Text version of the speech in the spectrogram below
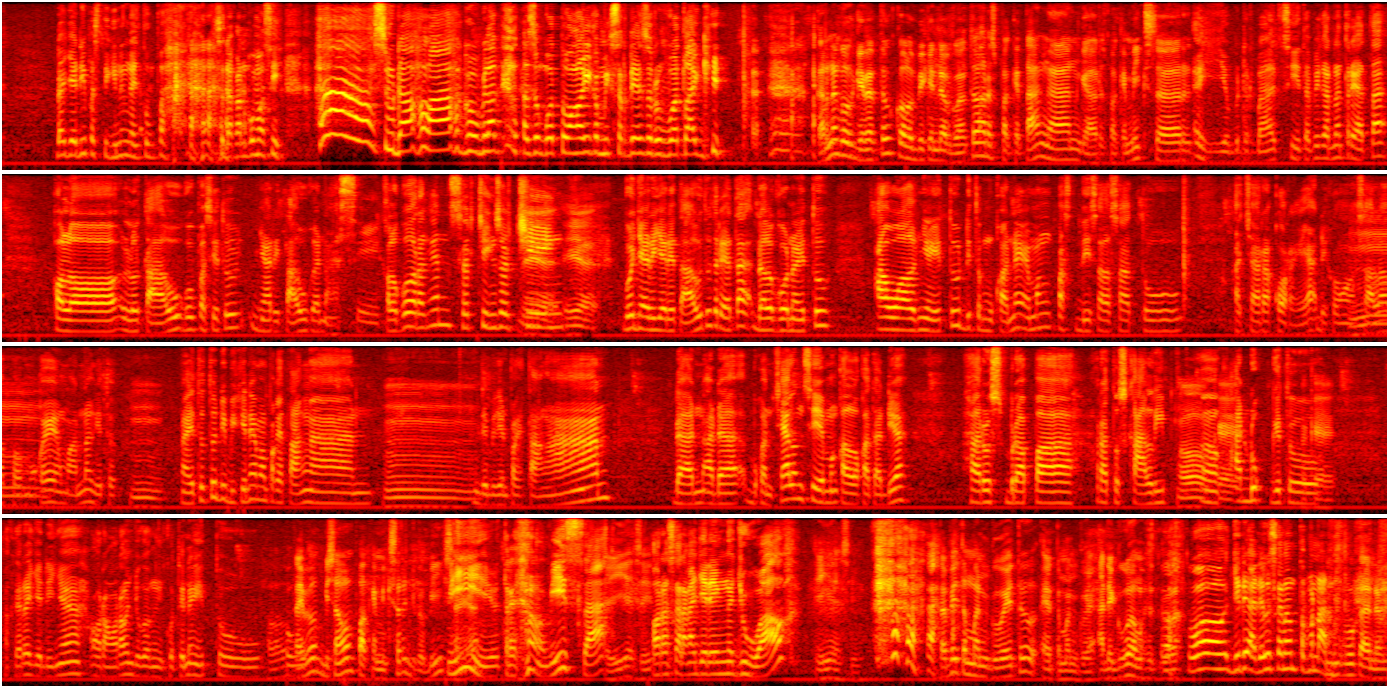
Udah jadi pasti gini nggak tumpah sedangkan gue masih ha sudahlah gue bilang. Langsung gue tuang lagi ke mixer dia suruh buat lagi. Karena gue kira tuh kalau bikin dalgona tuh harus pakai tangan, nggak harus pakai mixer. eh iya bener banget sih. Tapi karena ternyata kalau lu tahu gue pas itu nyari tahu kan asik kalau gue orang kan searching searching. Iya, iya. gue nyari-nyari tahu tuh ternyata dalgona itu awalnya itu ditemukannya emang pas di salah satu acara Korea deh kalau nggak salah Hmm. mau kayak yang mana gitu Hmm. nah itu tuh dibikinnya emang pakai tangan Hmm. dibikin pakai tangan dan ada bukan challenge sih emang kalau kata dia harus berapa ratus kali Oh, eh, oke. aduk gitu Oke. Akhirnya jadinya orang-orang juga ngikutinnya itu Oh, tapi bisa mah pakai mixer juga bisa ya? iya ternyata bisa Iya sih. orang sekarang aja ada yang ngejual Iya sih. tapi teman gue itu eh teman gue, adik gue maksud gue. wow jadi ada lu sekarang temenan Bukan dong.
